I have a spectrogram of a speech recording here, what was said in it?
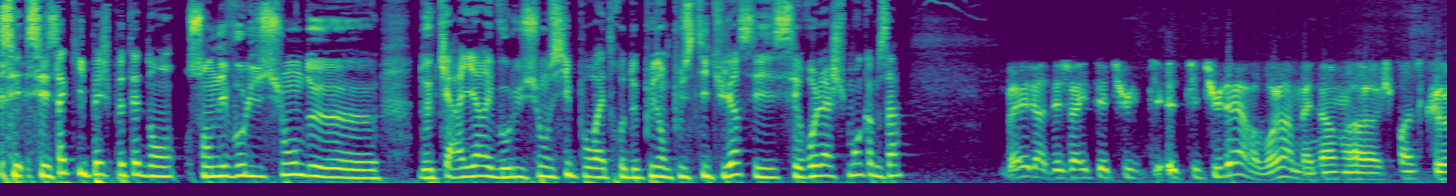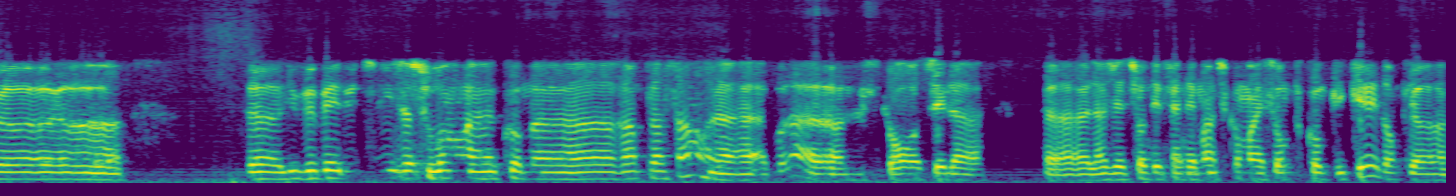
C'est ça qui pêche peut-être dans son évolution de, de carrière, évolution aussi pour être de plus en plus titulaire, ces relâchements comme ça? Ben, Il a déjà été titulaire, voilà. Maintenant, euh, je pense que euh, euh l'UVB l'utilise souvent euh, comme remplaçant. voilà, c'est la euh, la gestion des fins des matchs, comment elles sont compliquées. Donc, euh,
